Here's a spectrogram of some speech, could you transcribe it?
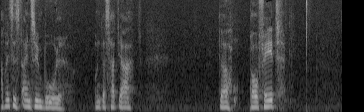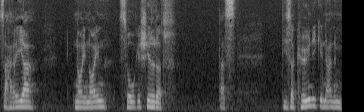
Aber es ist ein Symbol. Und das hat ja der Prophet Zacharia 9,9 so geschildert, dass dieser König in einem,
